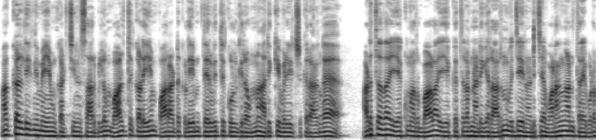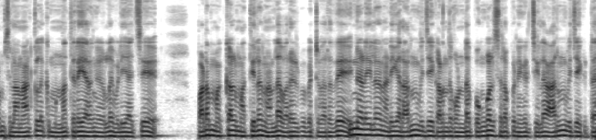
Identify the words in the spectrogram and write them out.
மக்கள் நீதி மய்யம் கட்சியின் சார்பிலும் வாழ்த்துக்களையும் பாராட்டுக்களையும் தெரிவித்துக் கொள்கிறோம்னு அறிக்கை வெளியிட்டிருக்கிறாங்க. அடுத்ததாக இயக்குனர் பாலா இயக்கத்தில் நடிகர் அருண் விஜய் நடித்த வணங்கான் திரைப்படம் சில நாட்களுக்கு முன்னே திரையரங்குகளில் வெளியாச்சு. படம் மக்கள் மத்தியில் நல்ல வரவேற்பு பெற்று வருது. இந்நிலையில் நடிகர் அருண் விஜய் கலந்து கொண்ட பொங்கல் சிறப்பு நிகழ்ச்சியில் அருண் விஜய் கிட்ட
